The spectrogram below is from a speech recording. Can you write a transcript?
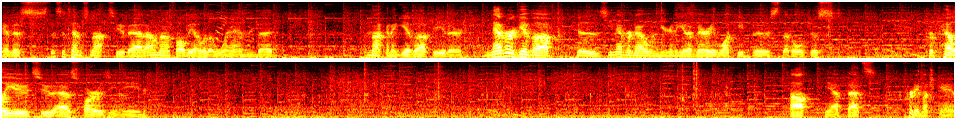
Okay, this this attempt's not too bad. I don't know if I'll be able to win, but I'm not going to give up either. Never give up, because you never know when you're going to get a very lucky boost that'll just propel you to as far as you need. Oh, yeah, that's pretty much game.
